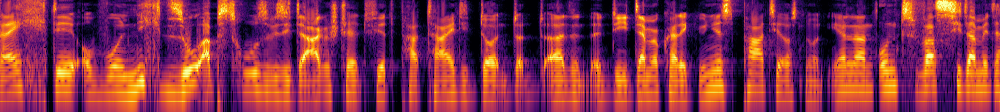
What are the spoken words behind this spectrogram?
rechte, obwohl nicht so abstruse, wie sie dargestellt wird, Partei, die, äh, die Democratic Unionist Party aus Nordirland. Und was sie damit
